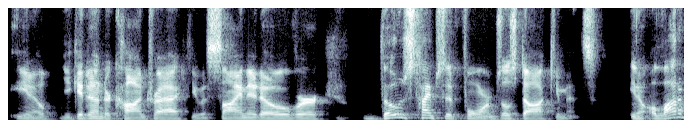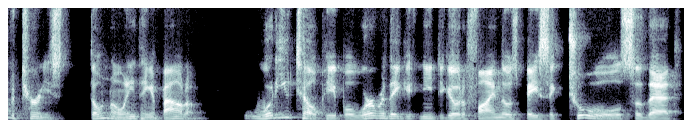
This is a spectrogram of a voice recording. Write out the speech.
you know, you get it under contract, you assign it over, those types of forms, those documents, you know, a lot of attorneys don't know anything about them. What do you tell people? Where would they need to go to find those basic tools so that,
